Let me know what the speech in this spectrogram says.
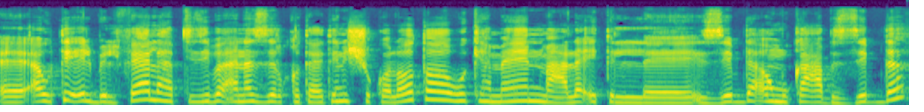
أو تقل بالفعل. هبتدي بقى انزل قطعتين الشوكولاتة وكمان معلقة الزبدة أو مكعب الزبدة.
